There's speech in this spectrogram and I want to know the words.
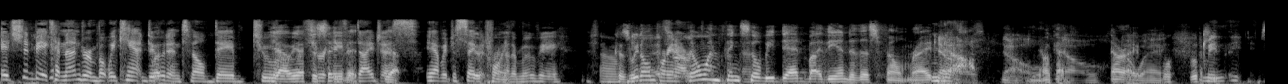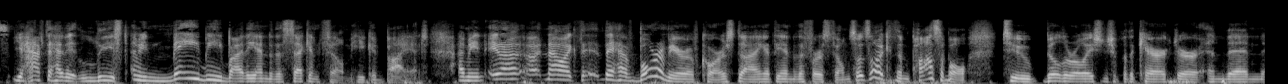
It should be a conundrum, but we can't do it until Dave two Yeah, we have to save it. digest. Yeah, we just save Good it for point. another movie. So Because we don't. Corey and No one thinks about he'll be dead by the end of this film, right? no, no, Okay. no, All right. no way. We'll- we'll I mean, keep- you have to have at least. I mean, maybe by the end of the second film, he could buy it. I mean, you know, uh, now like they- they have Boromir, of course, dying at the end of the first film, so it's not like it's impossible to build a relationship with a character and then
